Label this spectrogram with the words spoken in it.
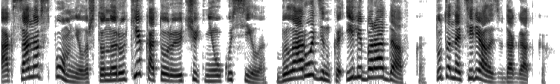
Оксана вспомнила, что на руке, которую чуть не укусила, была родинка или бородавка. Тут она терялась в догадках.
